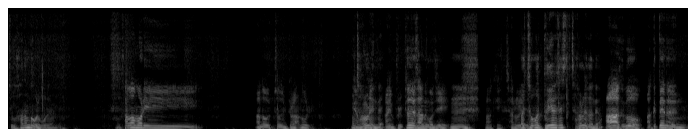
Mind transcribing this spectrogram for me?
저거 하는 법을 모르는데. 사과머리 안 어, 저는 별로 안 어울려. 그냥 그냥 잘 어울리는데? 아니 불편해서 하는 거지. 음. 아, 이렇게 잘 어울리지. 아, 저번 했을 때잘 어울리던데요? 아 그거 아 그때는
